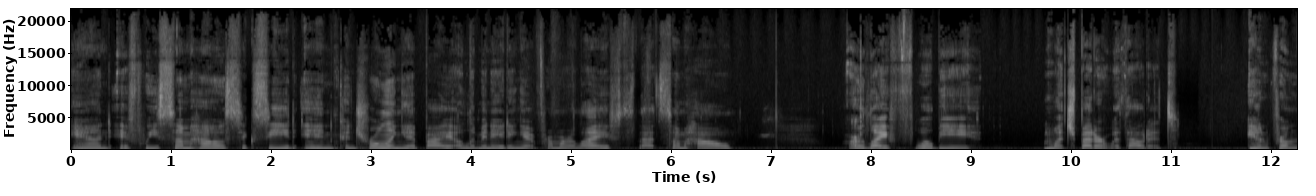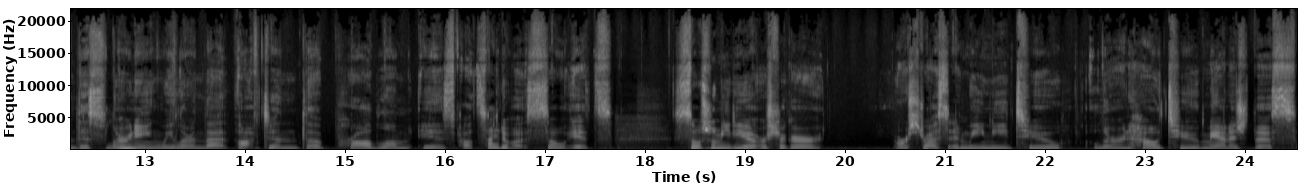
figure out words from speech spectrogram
And if we somehow succeed in controlling it by eliminating it from our lives, that somehow our life will be much better without it. And from this learning, we learn that often the problem is outside of us. So it's social media or sugar or stress, and we need to learn how to manage this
